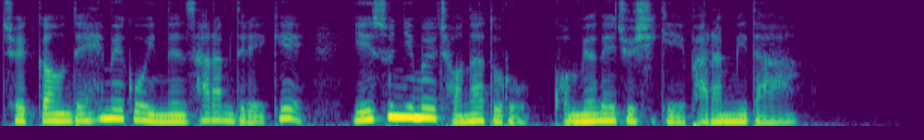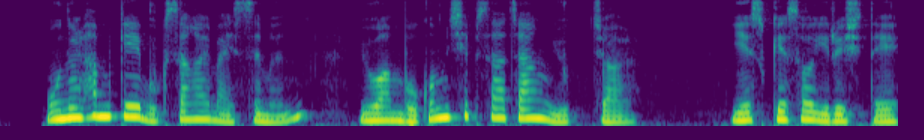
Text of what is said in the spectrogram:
죄 가운데 헤매고 있는 사람들에게 예수님을 전하도록 권면해 주시기 바랍니다. 오늘 함께 묵상할 말씀은 요한복음 14장 6절 예수께서 이르시되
